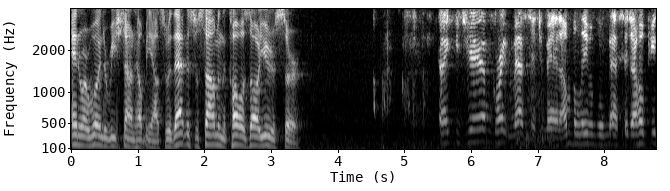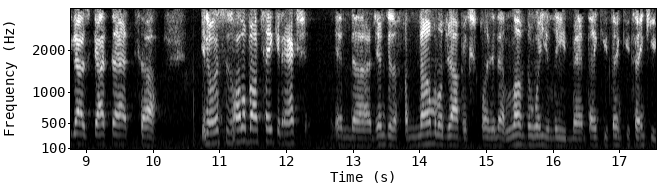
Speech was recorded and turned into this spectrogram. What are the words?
and who are willing to reach down and help me out. So, with that, Mr. Solomon, the call is all yours, sir. Thank you, Jim. Great message, man. Unbelievable message. I hope you guys got that. Uh, you know, this is all about taking action. And uh, Jim did a phenomenal job explaining that. Love the way you lead, man. Thank you, thank you, thank you.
